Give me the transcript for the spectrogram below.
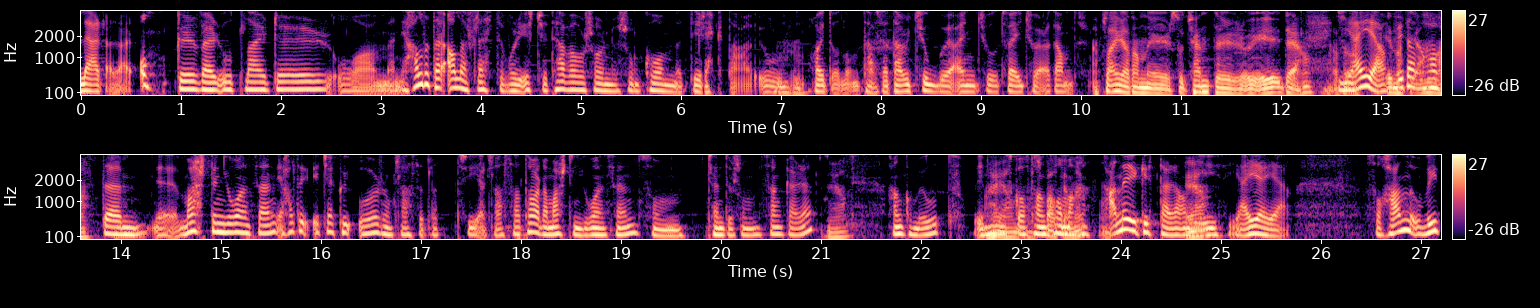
lærere. Onker var utlærder, og, men jeg hade där aller fleste var ikke. det var sånne som kom direkte ur mm -hmm. Høydalen. Det var så där var 20 21, 22 år gamla. Flere av dem er så kända i det Altså, Ja ja, vi har haft um, Martin Johansen. Jeg hade ikke gick i øren klasse til eller tre klass. Jag tar där Martin Johansen som kända som sankare. Ja. Han kom ut och i minns gott han kom. Han, han er är ja. i. Ja ja ja. Så han och vi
